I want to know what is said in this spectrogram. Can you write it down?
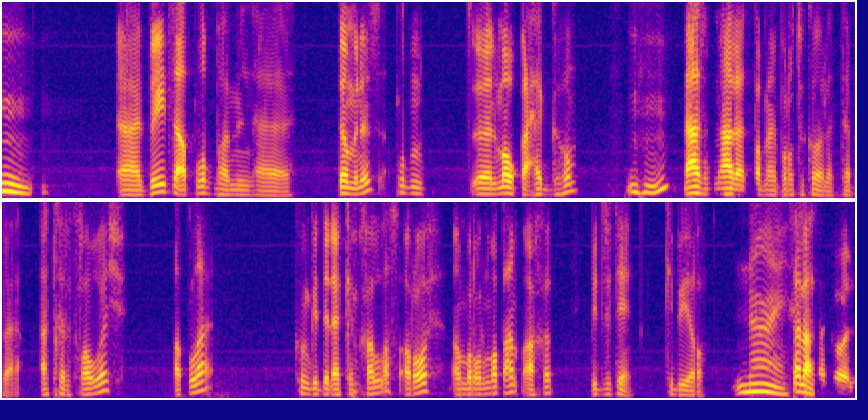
امم البيتزا أطلبها من آه، دومينوز أطلب من آه، الموقع حقهم. مهم. لازم هذا طبعا البروتوكول اتبعه أدخل أتروش أطلع يكون قد الأكل خلص أروح أمر المطعم أخذ بيتزتين كبيرة. nice. ثلاثة كولا.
